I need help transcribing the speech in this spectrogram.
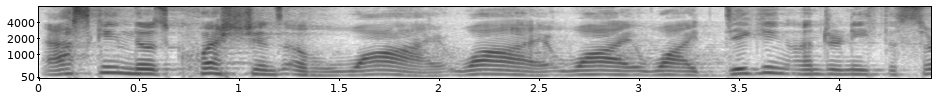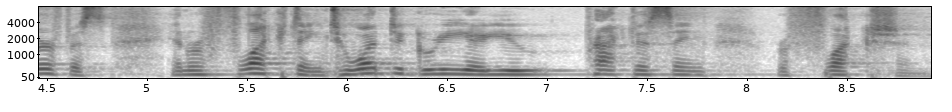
Asking those questions of why, why, why, why, digging underneath the surface and reflecting. To what degree are you practicing reflection?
